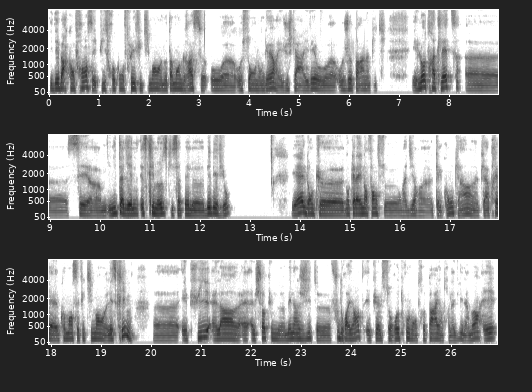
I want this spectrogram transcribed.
Il débarque en France et puis il se reconstruit effectivement, notamment grâce au, au saut en longueur et jusqu'à arriver aux Jeux paralympiques. Et l'autre athlète, euh, c'est euh, une Italienne escrimeuse qui s'appelle euh, Bébé Vio. Et elle, donc, donc, elle a une enfance, on va dire, quelconque. Hein. et puis après, elle commence effectivement l'escrime. et puis, elle, a, elle, chope une méningite foudroyante. Et puis, elle se retrouve entre pareil, entre la vie et la mort. Et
